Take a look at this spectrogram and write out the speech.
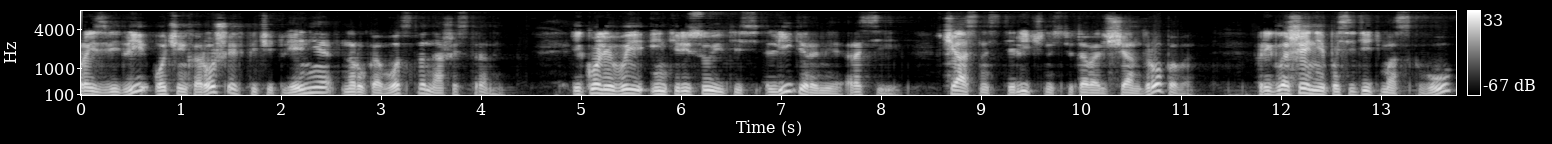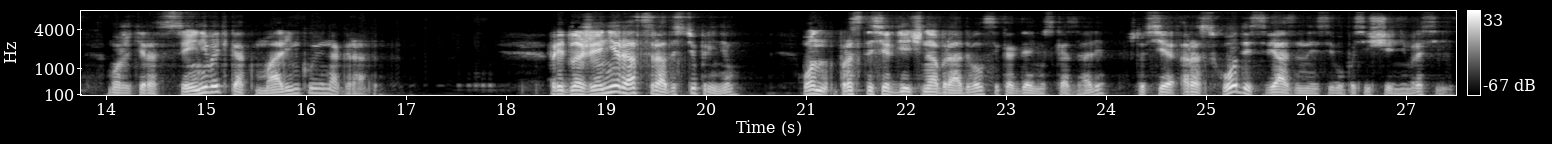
произвели очень хорошее впечатление на руководство нашей страны. И коли вы интересуетесь лидерами России, в частности личностью товарища Андропова, приглашение посетить Москву можете расценивать как маленькую награду. Предложение Раф с радостью принял. Он простосердечно обрадовался, когда ему сказали, что все расходы, связанные с его посещением России,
